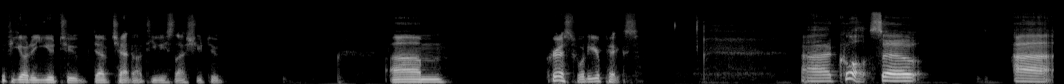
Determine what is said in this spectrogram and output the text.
if you go to YouTube, devchat.tv slash YouTube. Um, Chris, what are your picks? Uh, cool. So uh,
